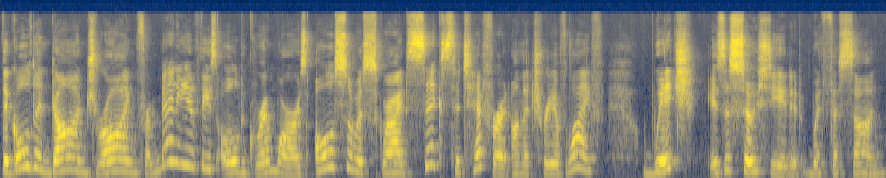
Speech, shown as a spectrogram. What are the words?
The Golden Dawn, drawing from many of these old grimoires, also ascribes six to Tiferet on the Tree of Life, which is associated with the sun.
